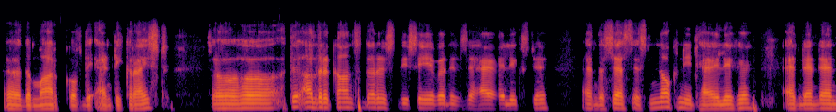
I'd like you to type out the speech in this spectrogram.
eh, de mark of de antichrist. Zo, eh, de andere kant, daar is die zeven is de heiligste. En de zes is nog niet heilige. En, en, en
